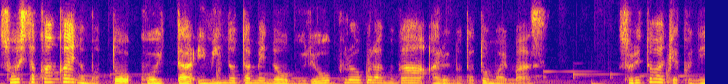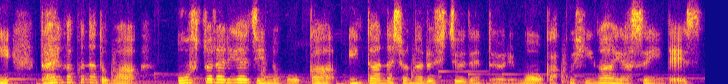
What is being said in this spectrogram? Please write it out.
そうした考えのもとこういった移民のための無料プログラムがあるのだと思います。それとは逆に大学などはオーストラリア人の方がインターナショナルスチューデントよりも学費が安いんです。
